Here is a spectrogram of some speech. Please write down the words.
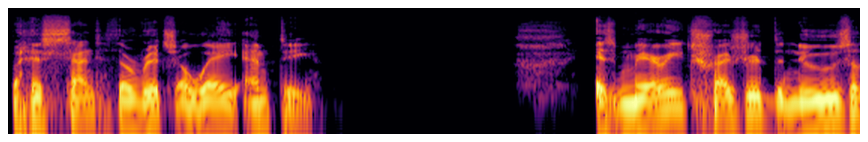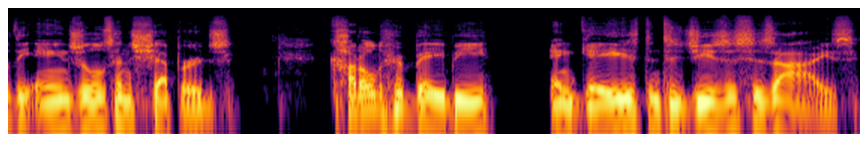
but has sent the rich away empty. As Mary treasured the news of the angels and shepherds, cuddled her baby, and gazed into Jesus' eyes,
